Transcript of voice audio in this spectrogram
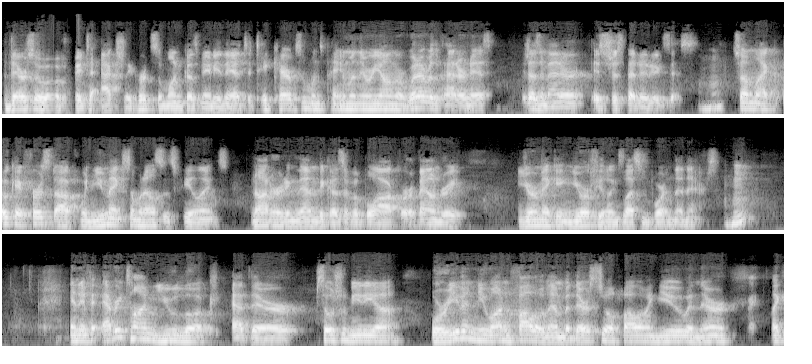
they're so afraid to actually hurt someone because maybe they had to take care of someone's pain when they were young or whatever the pattern is. It doesn't matter. It's just that it exists. Mhm. So I'm like, okay, first off, when you make someone else's feelings not hurting them because of a block or a boundary, you're making your feelings less important than theirs. Mhm. And if every time you look at their social media or even you unfollow them, but they're still following you and they're like,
